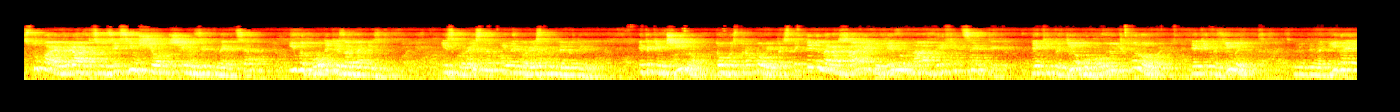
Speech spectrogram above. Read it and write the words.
вступає в реакцію зі всім, що з чим зіткнеться, і виходить із організму. І з корисним, і некорисним для людини. І таким чином в довгостроковій перспективі наражає людину на дефіцити, які тоді обумовлюють хвороби, які тоді ми- людина бігає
